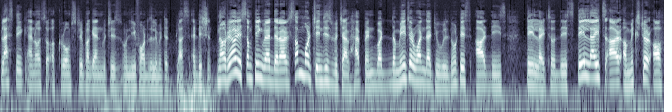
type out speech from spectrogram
plastic and also a chrome strip again which is only for the limited plus edition. Now rear is something where there are some more changes which have happened but the major one that you will notice are these tail lights. So these tail lights are a mixture of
